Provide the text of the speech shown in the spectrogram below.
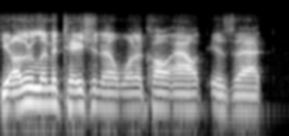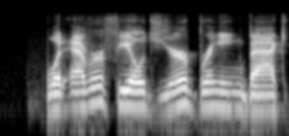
The other limitation I want to call out is that whatever fields you're bringing back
